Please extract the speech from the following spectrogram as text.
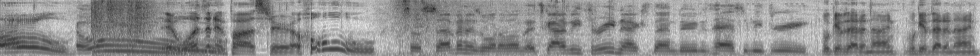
Oh! Oh! It was an imposter. Oh! So seven is one of them. It's got to be three next, then, dude. It has to be three. We'll give that a nine. We'll give that a nine.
